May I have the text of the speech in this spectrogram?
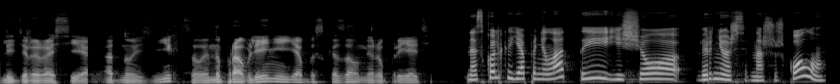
Лидеры России — одно из них, целое направление, я бы сказал, мероприятий. Насколько я поняла, ты еще вернешься в нашу школу,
